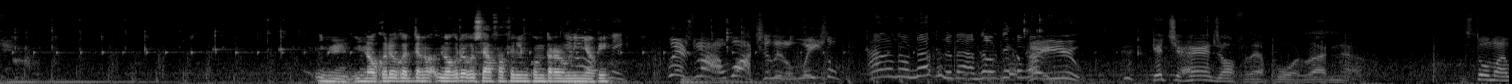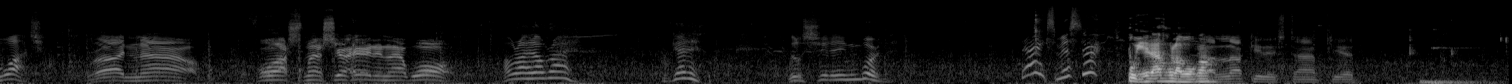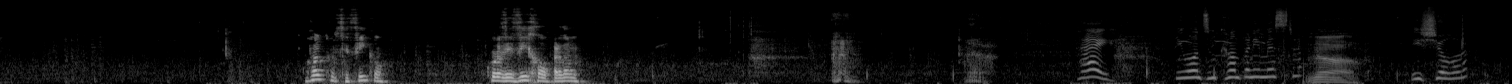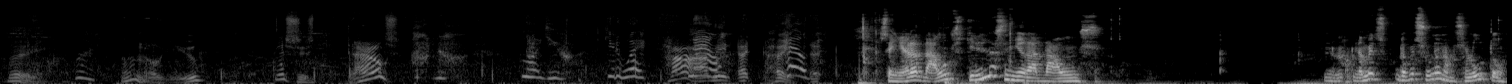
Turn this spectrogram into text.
you. Mm, No creo que tenga, no creo que sea fácil encontrar un niño aquí. Where's my watch, you little weasel? I don't know nothing about no damn. Hey, you! Get your hands off of that boy right now. You stole my watch. Right now. Before I smash your head in that wall. All right, all right. Forget it. Puñetazo la boca. Ojo el crucifijo. Crucifijo, perdón. Hey, you want some company, mister? No. You sure? Hey, What? I know you. This is Downs? Not you. Mean, uh, uh, Señora Downs, ¿quién es la señora Downs? No, no me, no me suena en absoluto.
